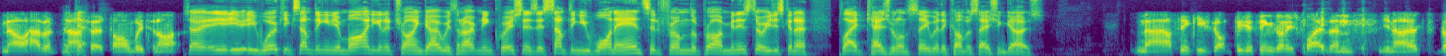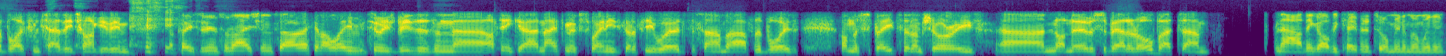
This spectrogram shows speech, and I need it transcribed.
No, I haven't. No, Okay. first time will be tonight. So are you, are you working something in your mind? You're going to try and go with an opening question. Is there something you want answered from the Prime Minister, or are you just going to play it casual and see where the conversation goes? No, I think he's got bigger things on his plate than, you know, the bloke from Tassie trying to give him a piece of information. So I reckon I'll leave him to his business. And uh, I think uh, Nathan McSweeney's got a few words to say on behalf of the boys on the speech that I'm sure he's uh, not nervous about at all. But um, no, I think I'll be keeping it to a minimum with him.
